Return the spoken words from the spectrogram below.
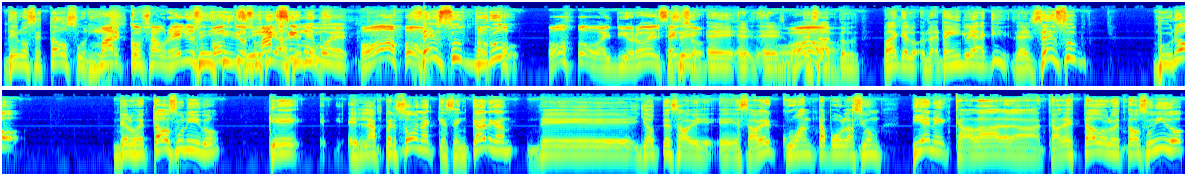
de los Estados Unidos. Marcos Aurelius Sí, Pontius sí, Maximus. ¡Ojo! Census Bureau. ¡Ojo! El Bureau del Sí, Censo. eh, el- el- Oh. Exacto. Para que lo- está en inglés aquí. El Census Bureau de los Estados Unidos, que es las personas que se encargan de, ya usted sabe, eh, saber cuánta población tiene cada, cada estado de los Estados Unidos.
